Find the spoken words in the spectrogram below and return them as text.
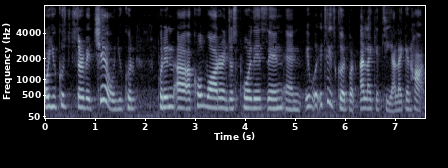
or you could serve it chill. You could put in uh, a cold water and just pour this in and it, it tastes good, but I like it tea. I like it hot.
